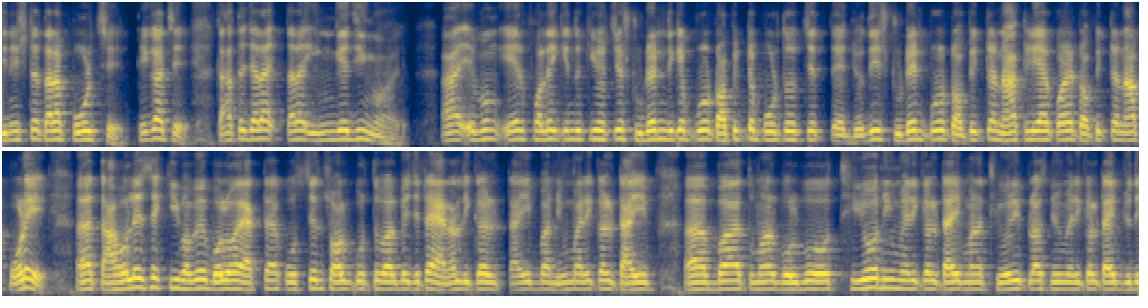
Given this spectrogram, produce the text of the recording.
জিনিসটা তারা পড়ছে, ঠিক আছে? তাতে যারা, তারা ইংগেজিং হয়। এবং এর ফলে কিন্তু কি হচ্ছে স্টুডেন্ট দিকে পুরো টপিকটা পড়তে হচ্ছে। যদি স্টুডেন্ট পুরো টপিকটা না ক্লিয়ার করে টপিকটা না পড়ে তাহলে সে কীভাবে বলো, একটা কোশ্চেন সলভ করতে পারবে, যেটা অ্যানালিক্যাল টাইপ বা নিউমেরিক্যাল টাইপ বা তোমার বলব থিও নিউমেরিক্যাল টাইপ মানে থিওরি প্লাস নিউমেরিক্যাল টাইপ যদি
